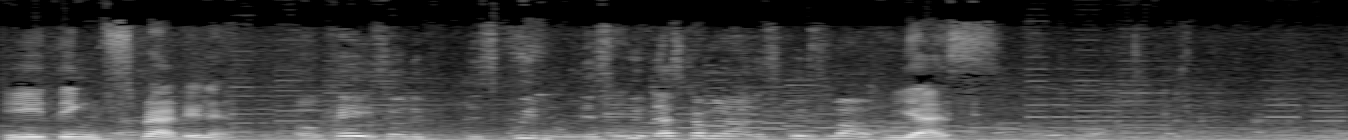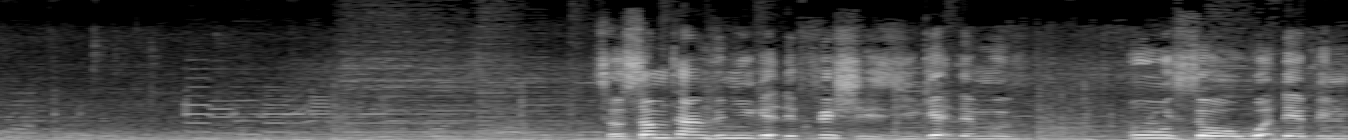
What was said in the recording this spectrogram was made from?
Eating sprat, isn't it? Okay, so the, the squid, the squid, that's coming out of the squid's mouth. Yes. So sometimes when you get the fishes, you get them with also what they've been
